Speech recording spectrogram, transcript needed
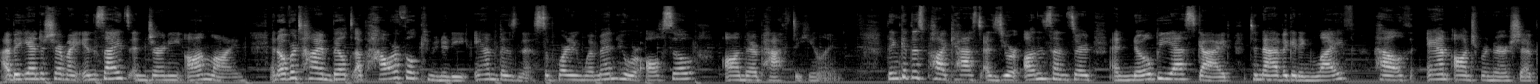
I began to share my insights and journey online, and over time built a powerful community and business supporting women who are also on their path to healing. Think of this podcast as your uncensored and no BS guide to navigating life, health, and entrepreneurship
